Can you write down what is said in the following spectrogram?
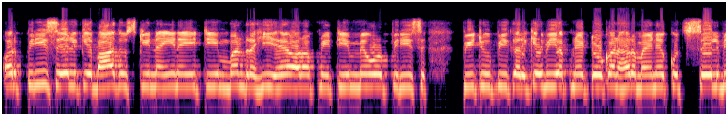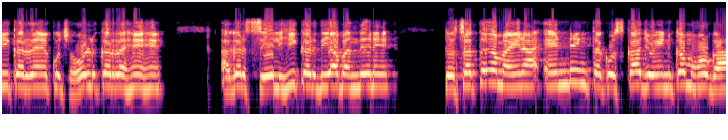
और प्री सेल के बाद उसकी नई नई टीम बन रही है और अपनी टीम में वो प्री पी टू पी करके भी अपने टोकन हर महीने कुछ सेल भी कर रहे हैं, कुछ होल्ड कर रहे हैं, अगर सेल ही कर दिया बंदे ने तो सत्रह महीना एंडिंग तक उसका जो इनकम होगा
